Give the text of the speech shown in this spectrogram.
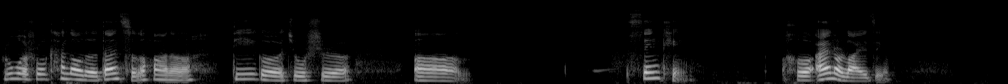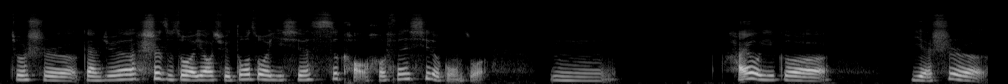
如果说看到的单词的话呢，第一个就是呃，thinking 和 analyzing。就是感觉 狮子座要去多做一些思考和分析的工作，嗯，还有一个也是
